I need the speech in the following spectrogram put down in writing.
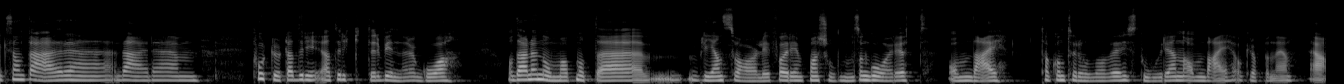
ikke sant? Det er, det er um, fort gjort at, at, rykter begynner å gå. Og det er noe med å på en måte bli ansvarlig for informasjonen som går ut om deg. Ta kontroll over historien om deg og kroppen din. Ja.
